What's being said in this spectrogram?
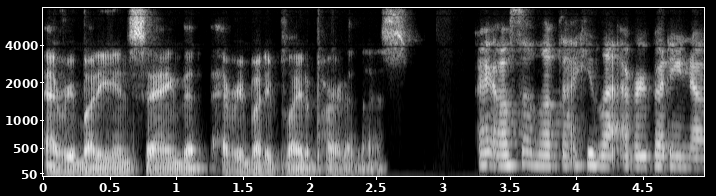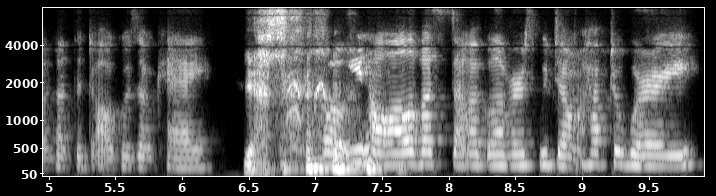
everybody and saying that everybody played a part in this. I also love that he let everybody know that the dog was okay. Yes. so, you know, all of us dog lovers, we don't have to worry.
